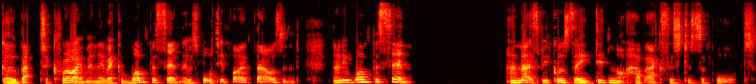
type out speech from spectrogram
go back to crime, and they reckon one percent. There was forty five thousand, only one percent, and that's because they did not have access to support.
